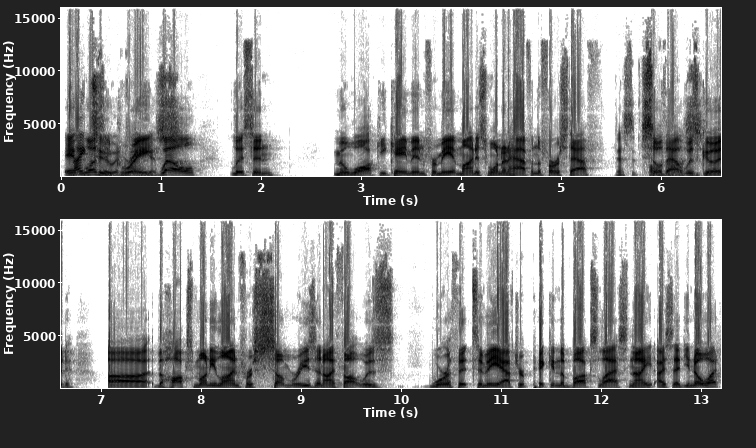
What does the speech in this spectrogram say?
It night wasn't great. Well, listen, Milwaukee came in for me at minus one and a half in the first half. Yes, so that us. was good. Uh, the Hawks money line, for some reason, I thought was worth it to me after picking the Bucks last night. I said, you know what?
